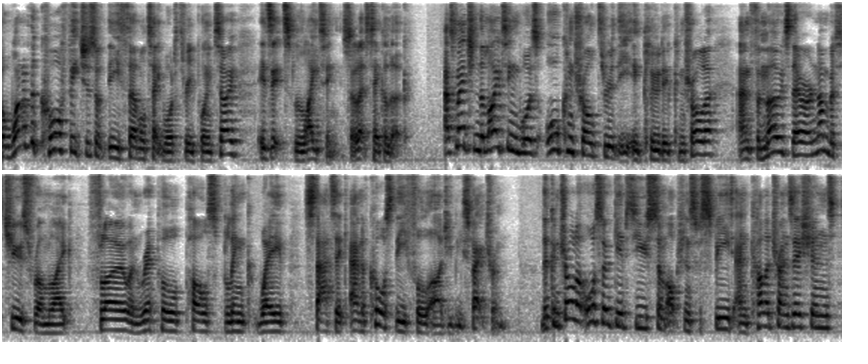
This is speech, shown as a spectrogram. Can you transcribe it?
but one of the core features of the Thermaltake Water 3.0 is its lighting, so let's take a look. As mentioned, the lighting was all controlled through the included controller, and for modes there are a number to choose from like flow and ripple, pulse, blink, wave, static, and of course the full RGB spectrum. The controller also gives you some options for speed and colour transitions,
